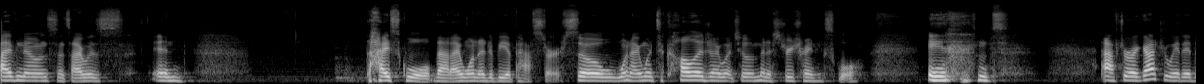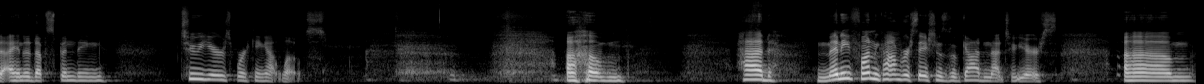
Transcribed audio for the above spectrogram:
I've known since I was in high school that I wanted to be a pastor. So when I went to college, I went to a ministry training school. And after I graduated, I ended up spending two years working at Lowe's. Um, had many fun conversations with God in that two years, um,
